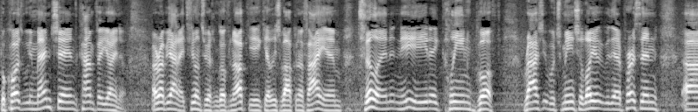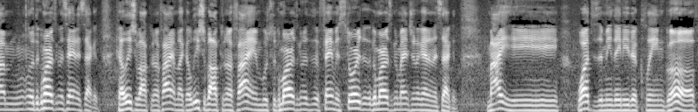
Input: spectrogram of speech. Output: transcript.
because we mentioned Kamfe Yaina. Rabbi Yana, Tefillin Tzrich Guf Naki, Kelish Balkanafayim. Tefillin need a clean guf. Rashi, which means that a person, um, the Gemara is going to say in a second, Kalish Balkanafayim, like Elisha Balkanafayim, which the Gemara is going to, the famous story that the Gemara is going to mention again in a second. Maihi, what does it mean they need a clean guf?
